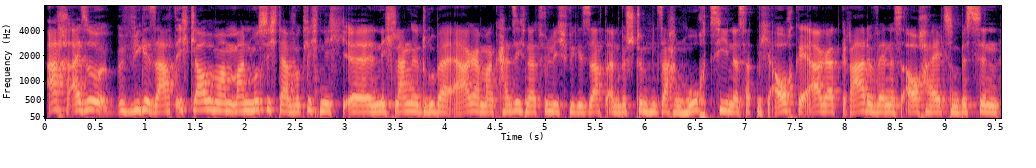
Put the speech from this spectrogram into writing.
Ach, also wie gesagt, ich glaube, man, man muss sich da wirklich nicht, äh, nicht lange drüber ärgern. Man kann sich natürlich, wie gesagt, an bestimmten Sachen hochziehen. Das hat mich auch geärgert, gerade wenn es auch halt so ein bisschen,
